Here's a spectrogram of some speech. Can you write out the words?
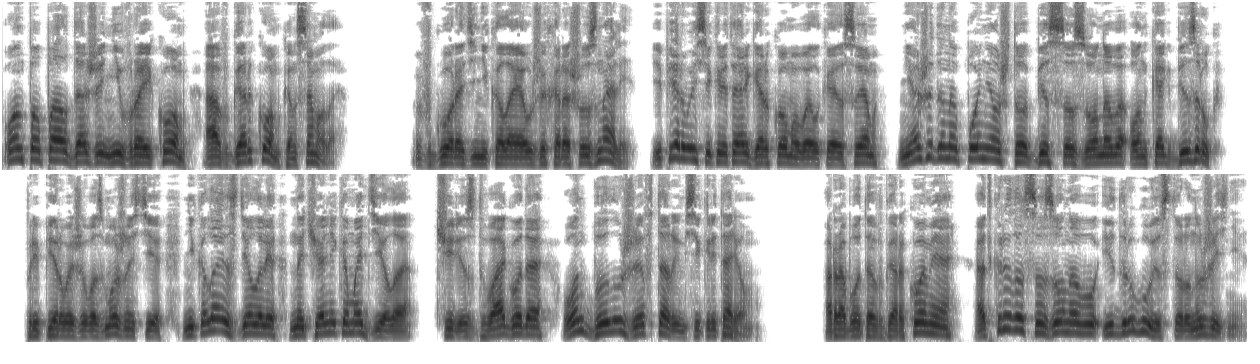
он попал даже не в райком, а в горком комсомола. В городе Николая уже хорошо знали, и первый секретарь горкома в ЛКСМ неожиданно понял, что без Сазонова он как без рук. При первой же возможности Николая сделали начальником отдела, Через два года он был уже вторым секретарем. Работа в горкоме открыла Сазонову и другую сторону жизни.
